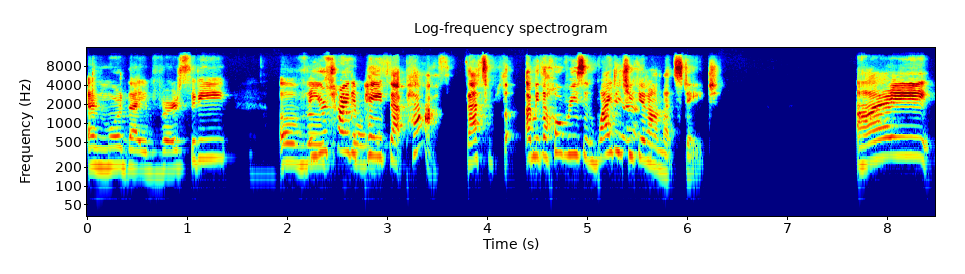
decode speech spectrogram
and more diversity of those. you're trying stories. to pave that path. That's I mean the whole reason. Why did you get on that stage? I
